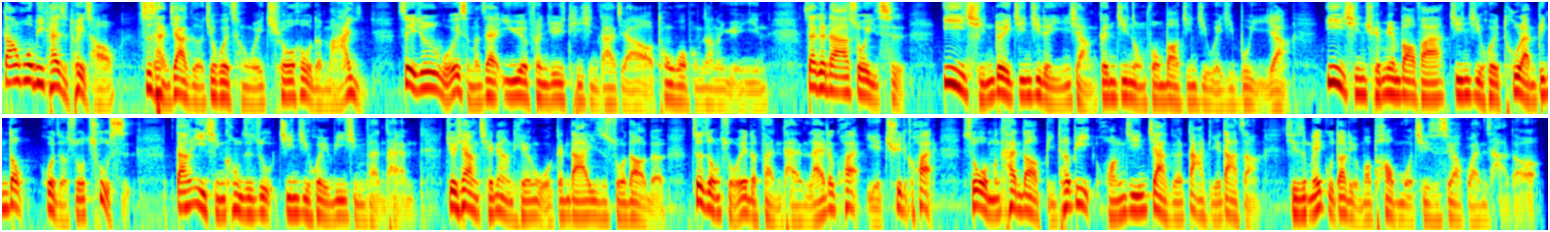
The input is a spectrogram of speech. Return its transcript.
当货币开始退潮，资产价格就会成为秋后的蚂蚁。这也就是我为什么在一月份就去提醒大家哦，通货膨胀的原因。再跟大家说一次，疫情对经济的影响跟金融风暴、经济危机不一样。疫情全面爆发，经济会突然冰冻，或者说猝死。当疫情控制住，经济会 V 型反弹。就像前两天我跟大家一直说到的，这种所谓的反弹来得快，也去得快。所以，我们看到比特币、黄金价格大跌大涨，其实美股到底有没有泡沫，其实是要观察的哦。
